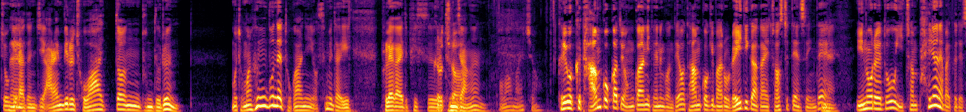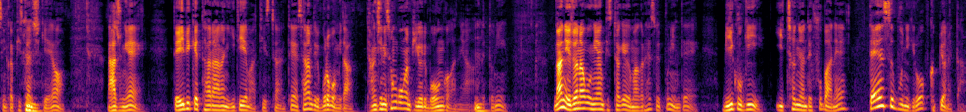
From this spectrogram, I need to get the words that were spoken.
쪽이라든지 네. R&B를 좋아했던 분들은 뭐 정말 흥분의 도가니였습니다. 이 블랙 아이드 피스 그렇죠. 등장은 어마어마했죠. 그리고 그 다음 곡과도 연관이 되는 건데요. 다음 곡이 바로 레이디 가가의 Just Dance인데 네. 이 노래도 2008년에 발표됐으니까 비슷한 음. 시기예요. 나중에 데이비드 게타라는 EDM 아티스트한테 사람들이 물어봅니다. 당신이 성공한 비결이 뭔것 같냐? 음. 그랬더니 난 예전하고 그냥 비슷하게 음악을 했을 뿐인데 미국이 2000년대 후반에 댄스 분위기로 급변했다.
